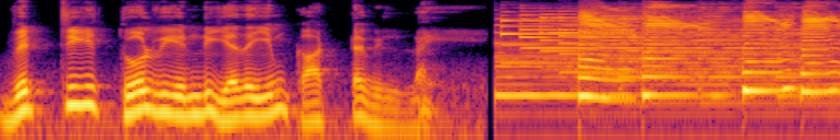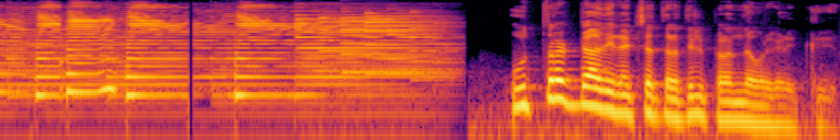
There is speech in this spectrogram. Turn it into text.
வெற்றி தோல்வி என்று எதையும் காட்டவில்லை. உத்திரட்டாதி நட்சத்திரத்தில் பிறந்தவர்களுக்கு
